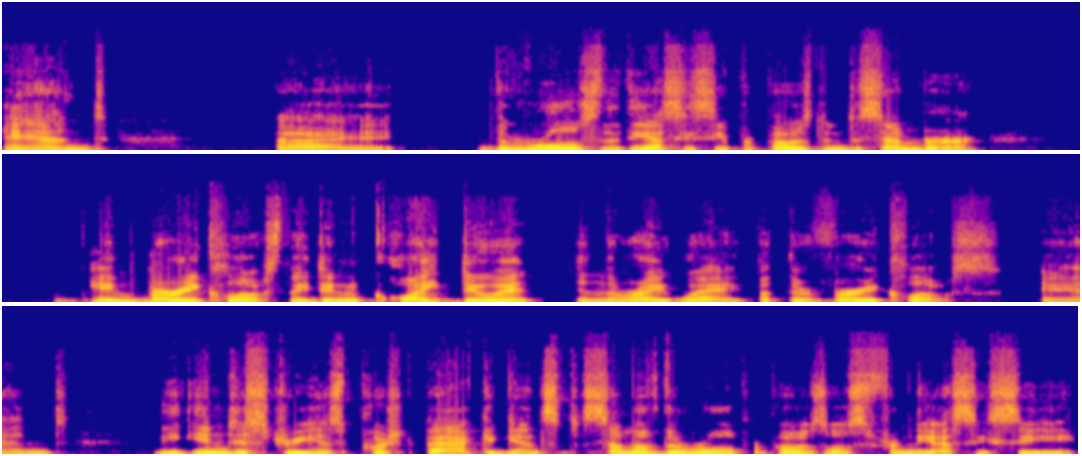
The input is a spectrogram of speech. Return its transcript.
and uh, the rules that the SEC proposed in December came very close. They didn't quite do it in the right way, but they're very close. And the industry has pushed back against some of the rule proposals from the SEC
